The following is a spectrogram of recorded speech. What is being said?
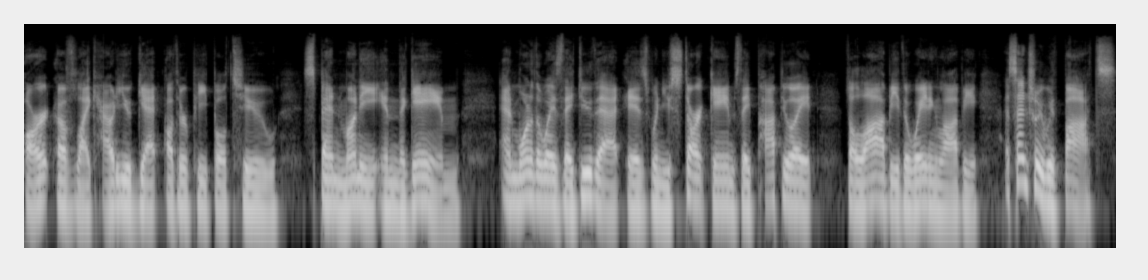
art of like how do you get other people to spend money in the game. And one of the ways they do that is when you start games, they populate the lobby, the waiting lobby, essentially with bots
